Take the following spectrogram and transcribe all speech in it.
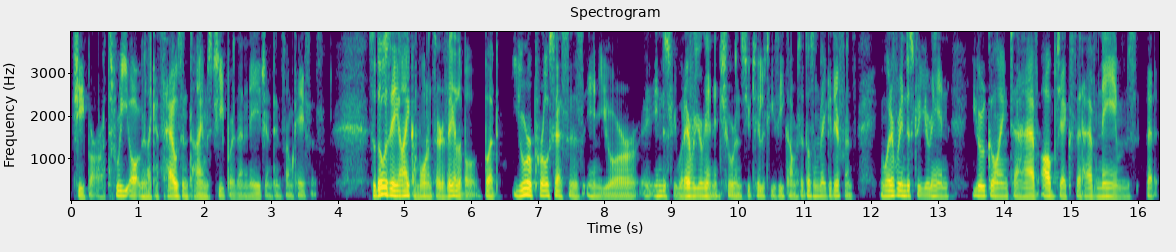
cheaper or three or like a thousand times cheaper than an agent in some cases. So those AI components are available, but your processes in your industry, whatever you're in, insurance, utilities, e-commerce, it doesn't make a difference. In whatever industry you're in, you're going to have objects that have names that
